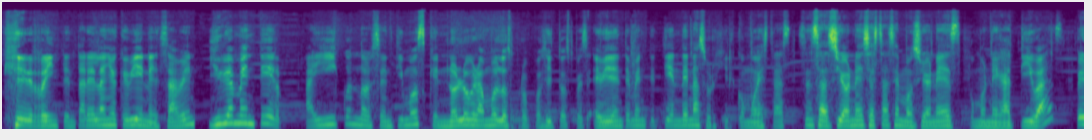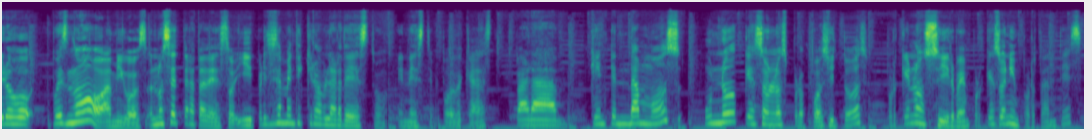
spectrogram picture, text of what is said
que reintentar el año que viene, ¿saben? Y obviamente ahí cuando sentimos que no logramos los propósitos, pues evidentemente tienden a surgir como estas sensaciones, estas emociones como negativas. Pero pues no, amigos, no se trata de eso. Y precisamente quiero hablar de esto en este podcast para que entendamos, uno, qué son los propósitos, por qué nos sirven, por qué son importantes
